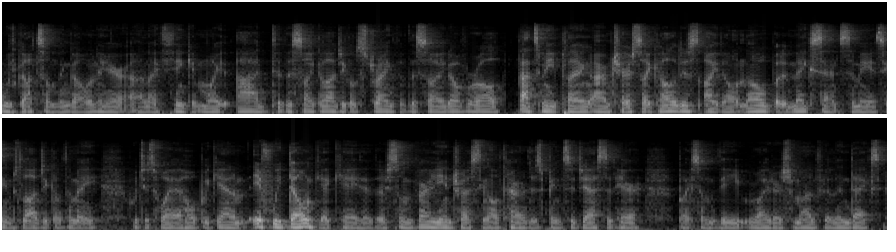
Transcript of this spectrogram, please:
we've got something going here, and I think it might add to the psychological strength of the side overall. That's me playing armchair psychologist. I don't know, but it makes sense to me. It seems logical to me, which is why I hope we get him. If we don't get Keita, there's some very interesting alternatives being suggested here by some of the writers from Anfield Index,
